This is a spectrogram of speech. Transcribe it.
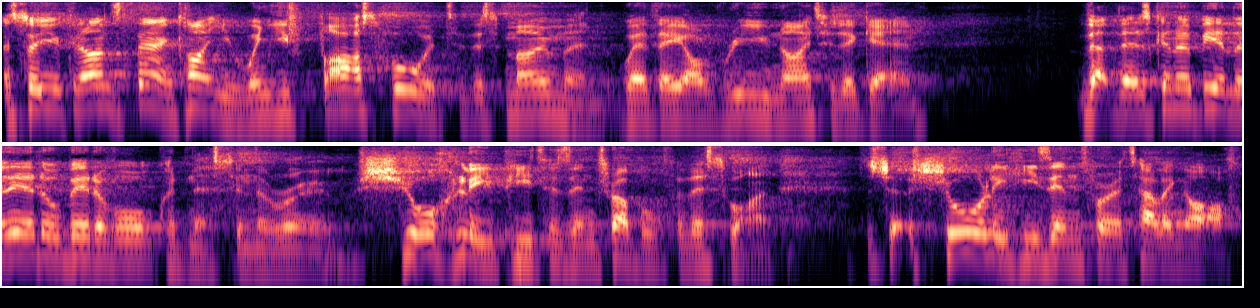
And so you can understand, can't you, when you fast forward to this moment where they are reunited again, that there's going to be a little bit of awkwardness in the room. Surely Peter's in trouble for this one. Surely he's in for a telling off.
